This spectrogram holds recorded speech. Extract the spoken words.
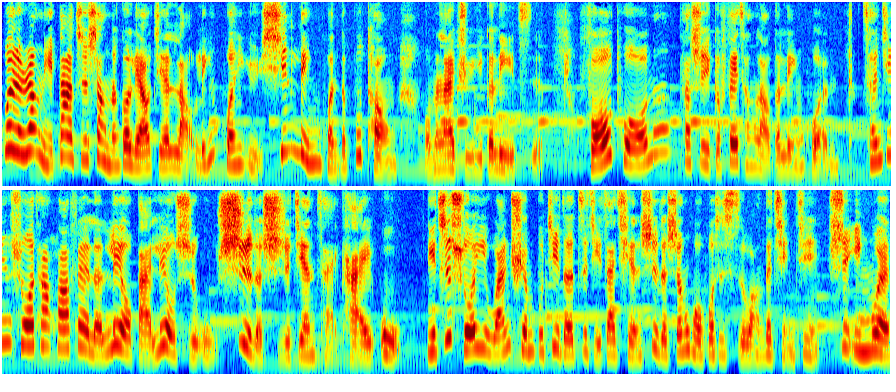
为了让你大致上能够了解老灵魂与新灵魂的不同，我们来举一个例子。佛陀呢，他是一个非常老的灵魂，曾经说他花费了六百六十五世的时间才开悟。你之所以完全不记得自己在前世的生活或是死亡的情境，是因为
